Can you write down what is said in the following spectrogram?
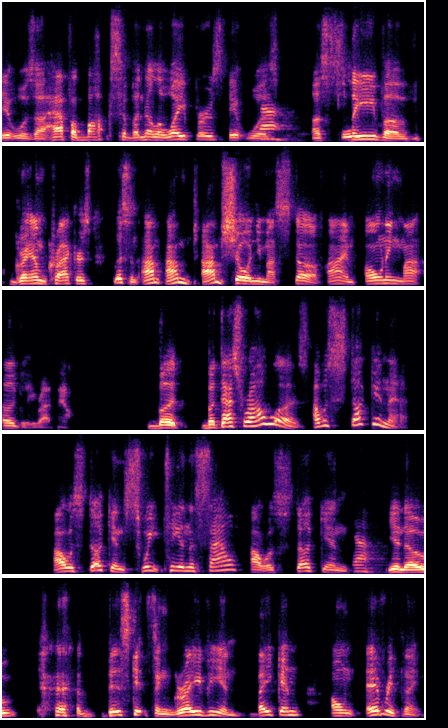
it was a half a box of vanilla wafers it was yeah a sleeve of graham crackers. Listen, I'm I'm I'm showing you my stuff. I'm owning my ugly right now. But but that's where I was. I was stuck in that. I was stuck in sweet tea in the South. I was stuck in, yeah. you know, biscuits and gravy and bacon on everything.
